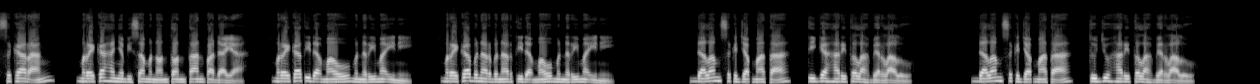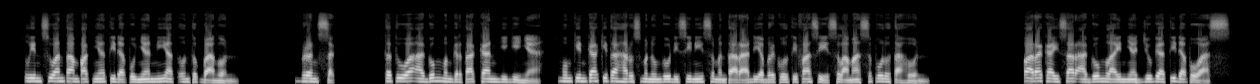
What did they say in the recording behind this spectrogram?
Sekarang, mereka hanya bisa menonton tanpa daya. Mereka tidak mau menerima ini. Mereka benar-benar tidak mau menerima ini. Dalam sekejap mata, tiga hari telah berlalu. Dalam sekejap mata, tujuh hari telah berlalu. Lin Xuan tampaknya tidak punya niat untuk bangun. Brengsek. Tetua Agung menggertakkan giginya. Mungkinkah kita harus menunggu di sini sementara dia berkultivasi selama sepuluh tahun? Para kaisar agung lainnya juga tidak puas.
